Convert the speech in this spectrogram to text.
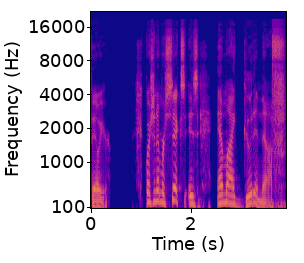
failure. Question number six is Am I good enough?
